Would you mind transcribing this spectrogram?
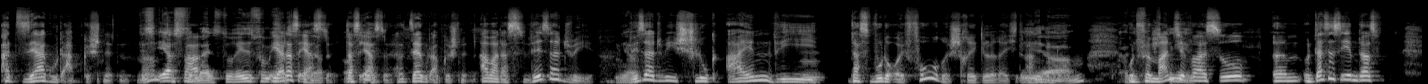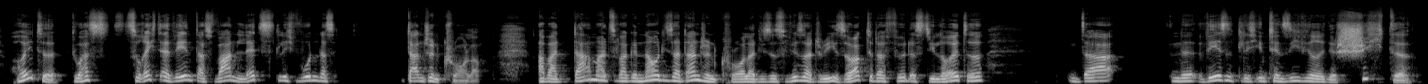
hat sehr gut abgeschnitten. Ne? Das erste das war, meinst du? Redest vom ersten? Ja, das erste. Ja. Okay. Das erste hat sehr gut abgeschnitten. Aber das Wizardry, ja. Wizardry schlug ein wie, hm. das wurde euphorisch regelrecht angenommen. Ja, und für manche war es so, ähm, und das ist eben das, heute, du hast zu Recht erwähnt, das waren letztlich, wurden das Dungeon Crawler. Aber damals war genau dieser Dungeon Crawler, dieses Wizardry, sorgte dafür, dass die Leute da eine wesentlich intensivere Geschichte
